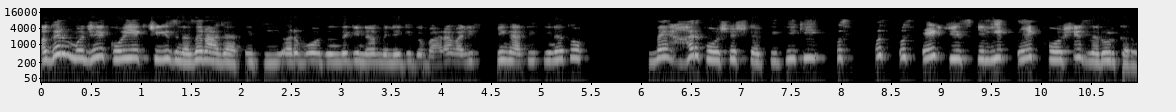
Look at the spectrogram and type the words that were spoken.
अगर मुझे कोई एक चीज़ नज़र आ जाती थी और वो ज़िंदगी ना मिलेगी दोबारा वाली फीलिंग आती थी ना तो मैं हर कोशिश करती थी कि उस उस उस एक चीज़ के लिए एक कोशिश ज़रूर करो।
